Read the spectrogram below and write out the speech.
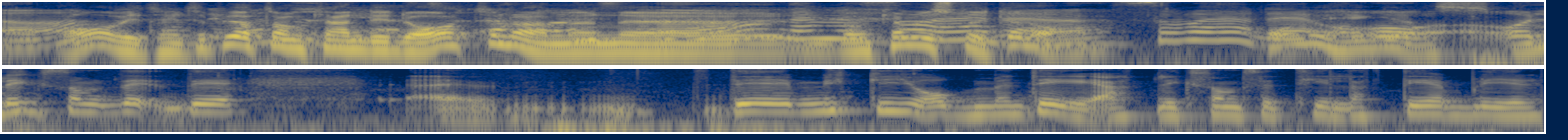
Ja. ja, vi tänkte prata om kandidaterna men, ja, eh, nej, men de kan vi stryka dem. Så är det. Och, och, liksom det, det, eh, det är mycket jobb med det, att liksom se till att det blir,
